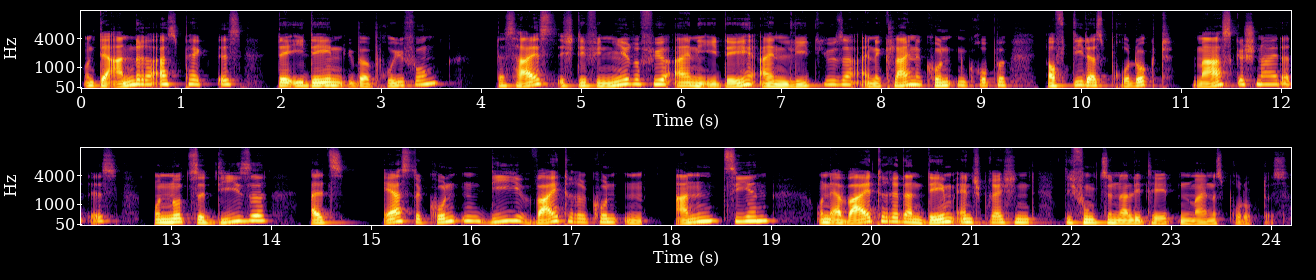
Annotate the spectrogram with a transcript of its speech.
Und der andere Aspekt ist der Ideenüberprüfung. Das heißt, ich definiere für eine Idee einen Lead-User, eine kleine Kundengruppe, auf die das Produkt maßgeschneidert ist und nutze diese als erste Kunden, die weitere Kunden anziehen und erweitere dann dementsprechend die Funktionalitäten meines Produktes.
